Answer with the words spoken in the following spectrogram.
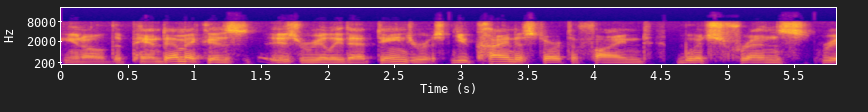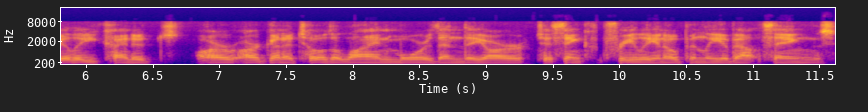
you know the pandemic is is really that dangerous you kind of start to find which friends really kind of are are going to toe the line more than they are to think freely and openly about things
